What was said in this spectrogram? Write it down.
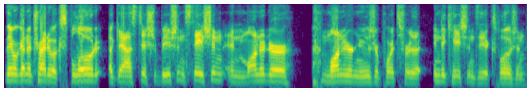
they were going to try to explode a gas distribution station and monitor monitor news reports for the indications of the explosion.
